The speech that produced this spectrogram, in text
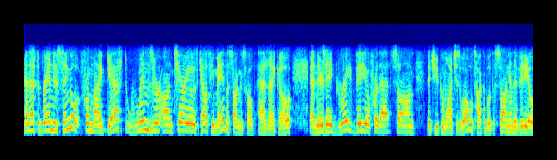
And that's the brand new single from my guest, Windsor, Ontario's Kelsi Mayne. And The song is called As I Go. And there's a great video for that song that you can watch as well. We'll talk about the song and the video.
